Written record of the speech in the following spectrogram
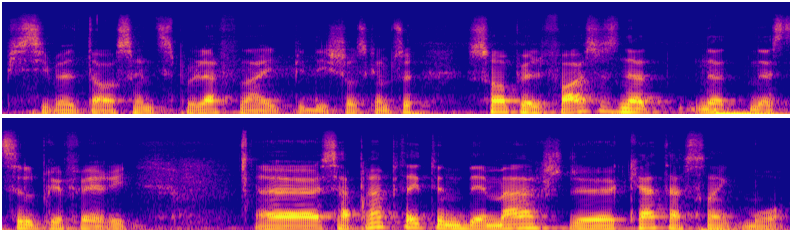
Puis s'ils veulent tasser un petit peu la fenêtre, puis des choses comme ça, ça, on peut le faire. Ça, c'est notre, notre- notre style préféré. Euh, ça prend peut-être une démarche de 4 à 5 mois.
